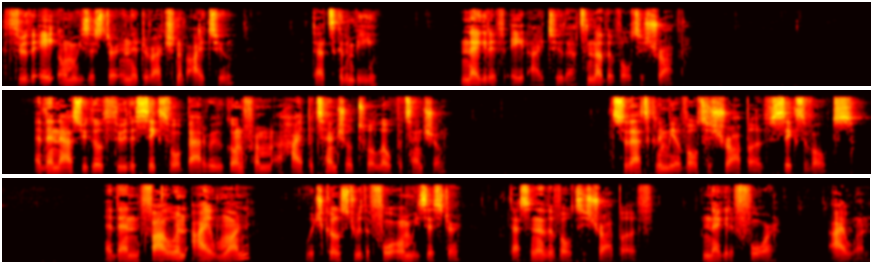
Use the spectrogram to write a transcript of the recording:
through the 8 ohm resistor in the direction of I2, that's going to be negative 8 I2. That's another voltage drop. And then as we go through the 6 volt battery, we're going from a high potential to a low potential. So that's going to be a voltage drop of 6 volts. And then following I1, which goes through the 4 ohm resistor, that's another voltage drop of negative 4 I1.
